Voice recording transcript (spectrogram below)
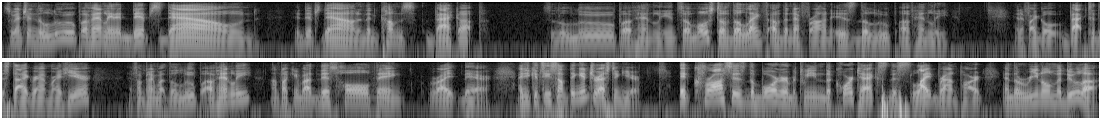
So we enter in the loop of Henle, and it dips down. It dips down and then comes back up. So the loop of Henle. And so most of the length of the nephron is the loop of Henle. And if I go back to this diagram right here, if I'm talking about the loop of Henle, I'm talking about this whole thing right there. And you can see something interesting here. It crosses the border between the cortex, this light brown part, and the renal medulla,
